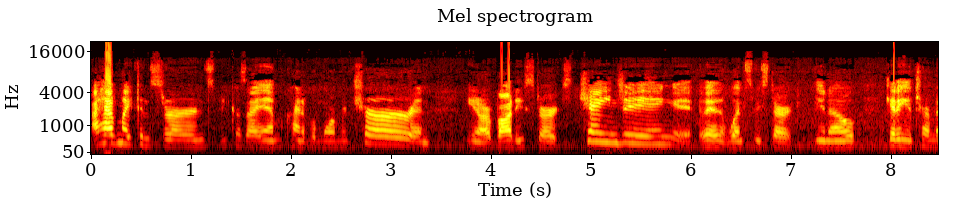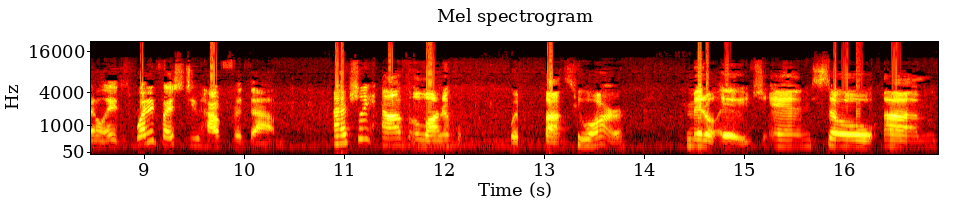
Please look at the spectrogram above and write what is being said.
I have my concerns because I am kind of a more mature and you know our body starts changing eh, once we start, you know getting into our middle ages. What advice do you have for them? I actually have a lot of with class who are middle age, and so um,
